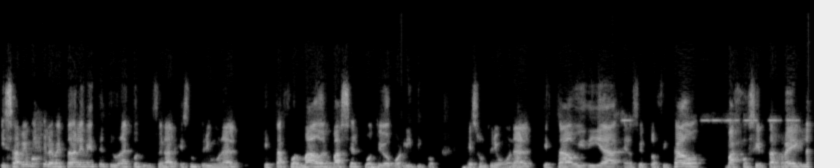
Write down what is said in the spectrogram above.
Y sabemos que lamentablemente el Tribunal Constitucional es un tribunal que está formado en base al poteo político. Es un tribunal que está hoy día, en cierto, fijado bajo ciertas reglas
